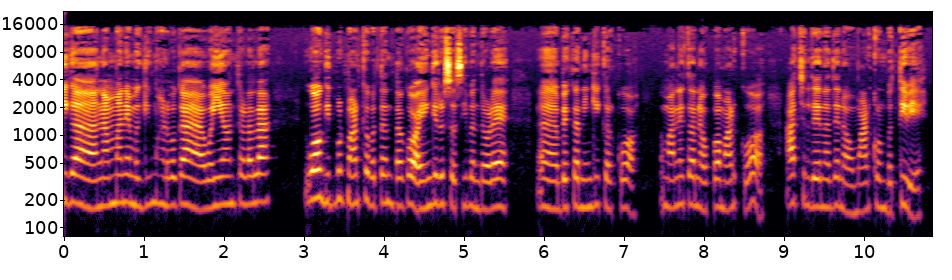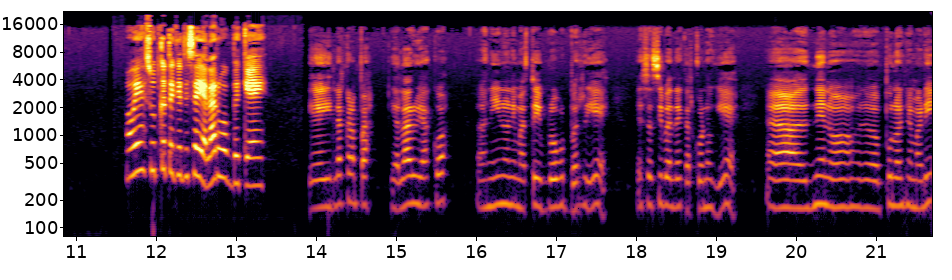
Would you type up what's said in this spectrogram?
ಈಗ ನಮ್ಮನೆ ಮಗಿಗೆ ಮಾಡುವಾಗ ಒಯ್ಯೋ ಅಂತಾಳಲ್ಲ ಹೋಗಿ ಇದ್ಬಿಟ್ಟು ಮಾಡ್ಕೊ ಬರ್ತಾನೆ ತಗೋ. ಹೆಂಗಿರು ಸಸಿ ಬಂದವಳೆ. ಬೇಕಾದ್ರೆ ನಿಂಗೆ ಕರ್ಕೋ. ಮನೆ ತಾನೇ ಒಪ್ಪ ಮಾಡ್ಕೋ. ಆಚಲ್ದ ಏನದೇ ನಾವು ಮಾಡ್ಕೊಂಡು ಬರ್ತೀವಿ ದಿವಸ ಎಲ್ಲರೂ ಹೋಗ್ಬೇಕೆ? ಏ ಇಲ್ಲ ಕಣಪ್ಪ. ಎಲ್ಲರೂ ಯಾಕೋ? ನೀನು ನಿಮ್ಮ ಅತ್ತೆ ಇಬ್ರು ಹೋಗ್ಬಿಟ್ಟು ಬರ್ರಿ. ಸಸಿ ಬಂದೆ ಕರ್ಕೊಂಡೋಗಿ ಇನ್ನೇನು ಪುನೋಚನೆ ಮಾಡಿ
